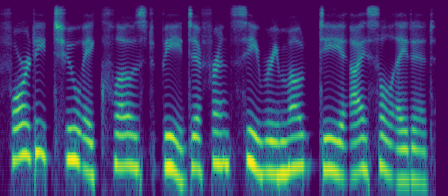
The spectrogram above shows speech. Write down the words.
42 A closed B different C remote D isolated.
